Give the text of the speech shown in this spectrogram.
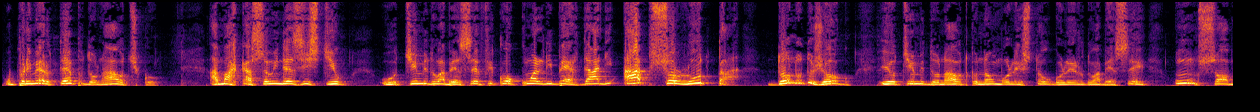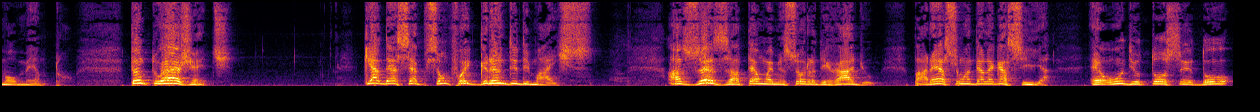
O primeiro tempo do Náutico, a marcação inexistiu. O time do ABC ficou com a liberdade absoluta, dono do jogo. E o time do Náutico não molestou o goleiro do ABC um só momento. Tanto é, gente, que a decepção foi grande demais. Às vezes, até uma emissora de rádio parece uma delegacia. É onde o torcedor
